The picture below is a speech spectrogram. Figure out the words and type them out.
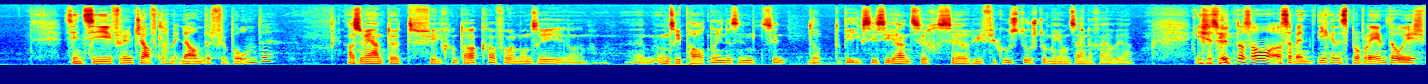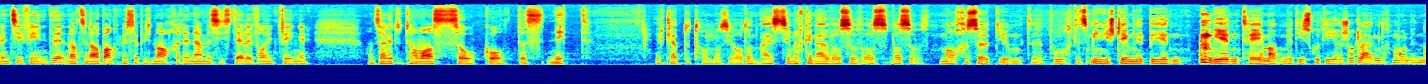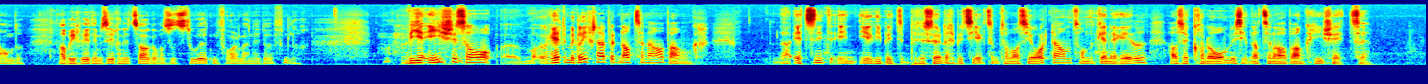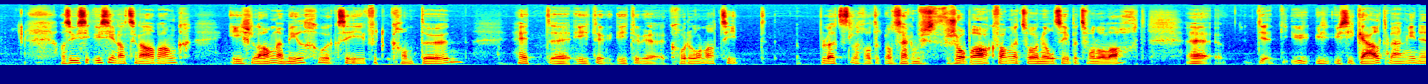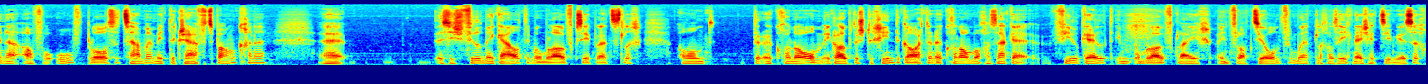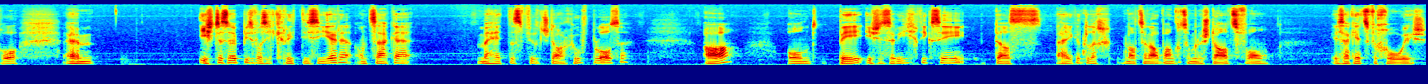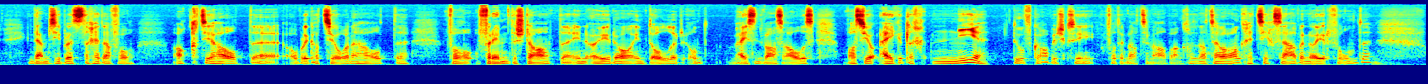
Sind Sie freundschaftlich miteinander verbunden? Also wir haben dort viel Kontakt gehabt, vor allem unsere, äh, unsere Partnerinnen sind, sind da, dabei gewesen. Sie haben sich sehr häufig austauscht und wir uns eigentlich auch, ja. Ist es heute noch so? Also wenn irgendein Problem da ist, wenn Sie finden, die Nationalbank muss etwas machen, dann nehmen Sie das Telefon in die Finger und sagen, Thomas, so geht das nicht. Ich glaube, der Thomas Jordan weiß ziemlich genau, was er, was, was er machen sollte und er braucht jetzt meine Stimme nicht bei jedem, bei jedem Thema, aber wir diskutieren schon gelegentlich mal miteinander. Aber ich will ihm sicher nicht sagen, was er zu tun hat und vor allem auch nicht öffentlich. Wie ist es so, reden wir gleich schnell über die Nationalbank, jetzt nicht in Ihre persönliche Beziehung zum Thomas Jordan, sondern generell als Ökonom, wie Sie die Nationalbank einschätzen. Also unsere, unsere Nationalbank war lange eine Milchkuh für die Kantone, hat äh, in der, der Corona-Zeit plötzlich, oder, oder sagen wir verschoben angefangen, 2007, 2008, äh, die, die, unsere Geldmengen aufblasen, zusammen mit den Geschäftsbanken. Äh, es ist viel mehr Geld im Umlauf plötzlich und der Ökonom, ich glaube, das ist der Kindergartenökonom, der kann sagen, viel Geld im Umlauf gleich Inflation vermutlich. Also irgendwann hat sie müssen kommen. Ähm, ist das etwas, was ich kritisiere und sage, man hat das viel zu stark aufgeblasen? A. Und B. Ist es richtig gewesen, dass eigentlich die Nationalbank zu einem Staatsfonds, ich sage jetzt, verkommen ist, indem sie plötzlich davon Aktien halten, Obligationen halten von fremden Staaten in Euro, in Dollar und weiß nicht was alles, was ja eigentlich nie die Aufgabe war von der Nationalbank. Also die Nationalbank hat sich selber neu erfunden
